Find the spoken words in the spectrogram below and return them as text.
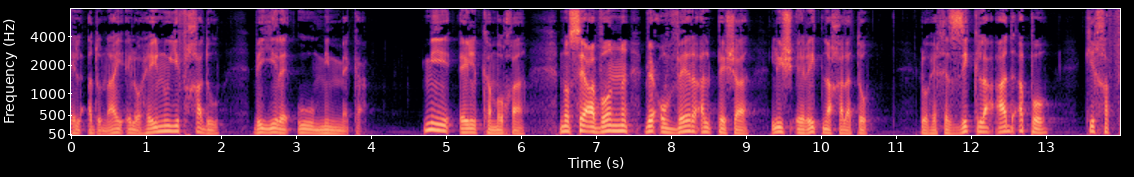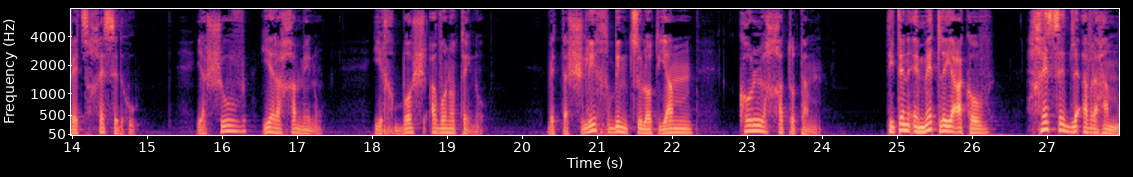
אל אדוני אלוהינו יפחדו, ויראו ממכה. מי אל כמוך, נושא עוון ועובר על פשע, לשארית נחלתו. לא החזיק לעד אפו, כי חפץ חסד הוא. ישוב ירחמנו, יכבוש עוונותינו, ותשליך במצולות ים כל חטאותם. תיתן אמת ליעקב, חסד לאברהם,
